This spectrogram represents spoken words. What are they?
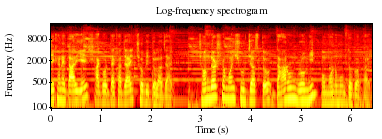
যেখানে দাঁড়িয়ে সাগর দেখা যায়, ছবি তোলা যায়। সন্ধ্যার সময় সূর্যাস্ত দারুণ রঙিন ও মনোমুগ্ধকর হয়।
